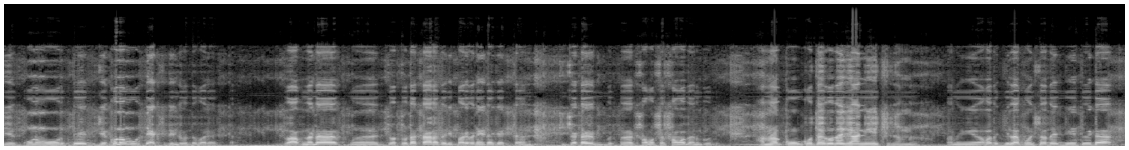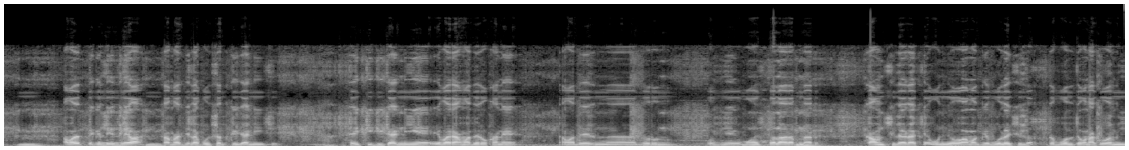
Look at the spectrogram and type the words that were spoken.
যে কোনো মুহূর্তে, যে কোনো মুহূর্তে অ্যাক্সিডেন্ট হতে পারে একটা। তো আপনারা যতটা তাড়াতাড়ি পারবেন এটাকে একটা কিছু একটা সমস্যার সমাধান করুন আমরা কোথায় কোথায় জানিয়েছিলাম না? আমি আমাদের জেলা পরিষদের যেহেতু এটা আমাদের থেকে লিজ নেওয়া তো আমরা জেলা পরিষদকে জানিয়েছি। সেই চিঠিটা নিয়ে এবারে আমাদের ওখানে আমাদের ধরুন ওই যে মহেশতলার আপনার কাউন্সিলর আছে উনিও আমাকে বলেছিল তো বলতে ওনাকেও আমি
